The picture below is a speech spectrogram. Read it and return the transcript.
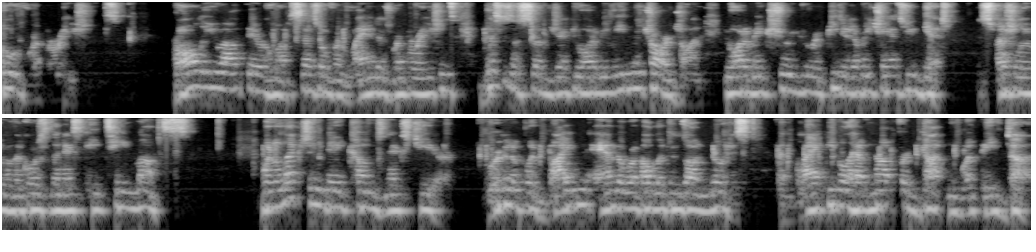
owed reparations. For all of you out there who obsess over land as reparations, this is a subject you ought to be leading the charge on. You ought to make sure you repeat it every chance you get, especially over the course of the next 18 months. When election day comes next year, we're going to put Biden and the Republicans on notice that black people have not forgotten what they've done.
